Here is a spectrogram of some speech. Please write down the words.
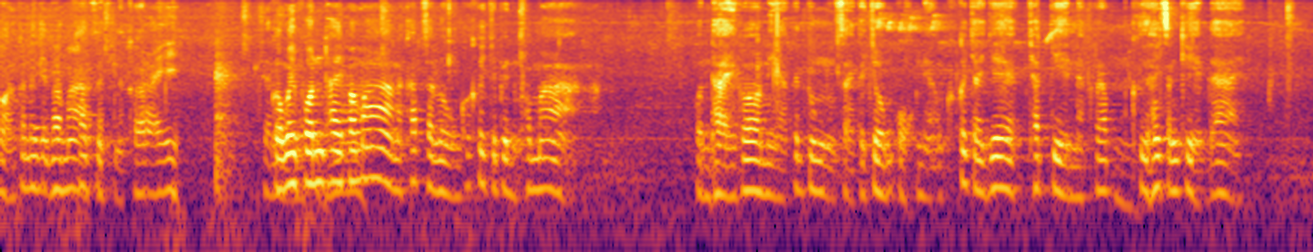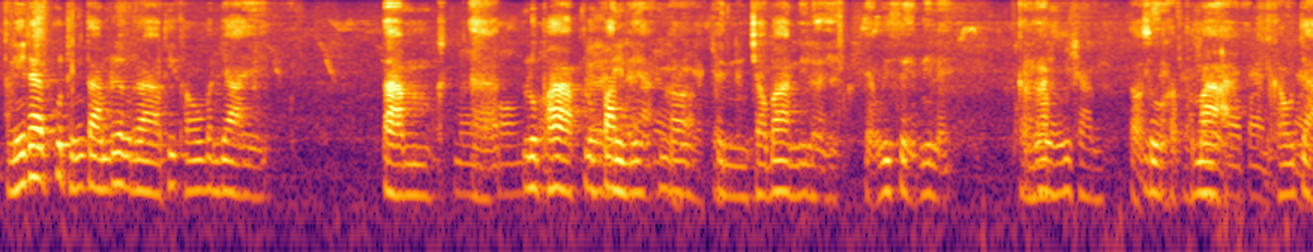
ก่อนก็น่าจะเป็นข้าศึกนะครับไรก็ไม่พ้นไทยพม่านะครับสโลงก็คือจะเป็นพม่า คนไทยก็เนี่ยก็ตุ้งใส่กระโจมอกเนี่ยก็จะแยกชัดเจนนะครับ คือให้สังเกตได้ อันนี้ถ้าพูดถึงตามเรื่องราวที่เขาบรรยาย ตามเอ่อรูปภาพรูปปั้นเนี่ยก็เป็นชาวบ้านนี่เลยอย่างวิเศษนี่แหละคกับรับเรื่องวิชาญต่อสู้กับพม่าเขาจะ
